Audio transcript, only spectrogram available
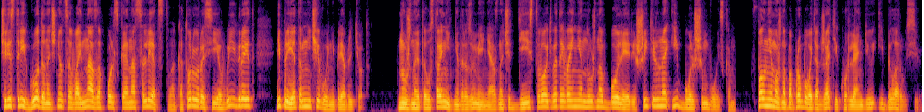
через три года начнется война за польское наследство, которую Россия выиграет и при этом ничего не приобретет. Нужно это устранить недоразумение, а значит действовать в этой войне нужно более решительно и большим войском вполне можно попробовать отжать и Курляндию, и Белоруссию.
